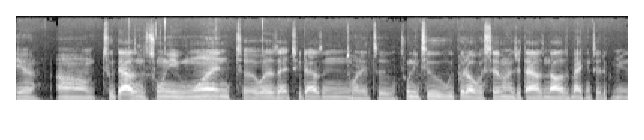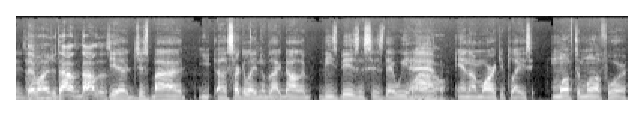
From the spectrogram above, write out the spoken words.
Yeah. Um, 2021 to what is that? 2022. 22. we put over seven hundred thousand dollars back into the community. Seven hundred thousand dollars. Yeah, just by uh, circulating the black dollar, these businesses that we have Wow. in our marketplace, month to month, or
